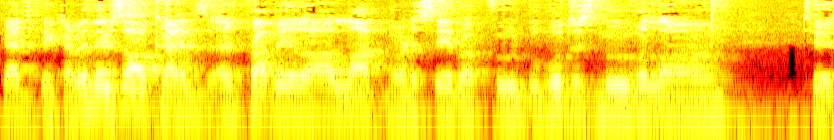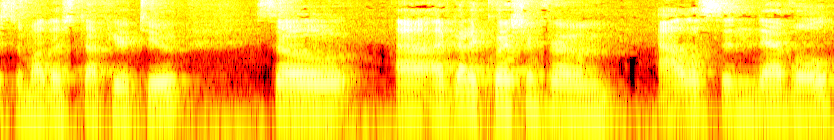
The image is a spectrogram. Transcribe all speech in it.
That's big I mean, there's all kinds. There's probably a lot, a lot more to say about food, but we'll just move along to some other stuff here too. So uh, I've got a question from Allison Neville,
